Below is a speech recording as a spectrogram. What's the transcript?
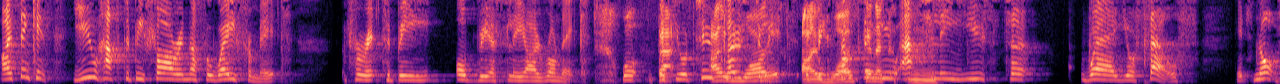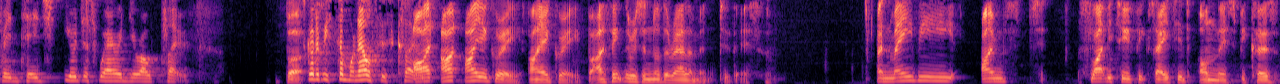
I think it's you have to be far enough away from it for it to be obviously ironic. well if you're too close to it, if I it's was something gonna you mm. actually used to wear yourself, it's not vintage. You're just wearing your old clothes. but It's got to be someone else's clothes. I, I, I agree. I agree. But I think there is another element to this. And maybe I'm s- slightly too fixated on this because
